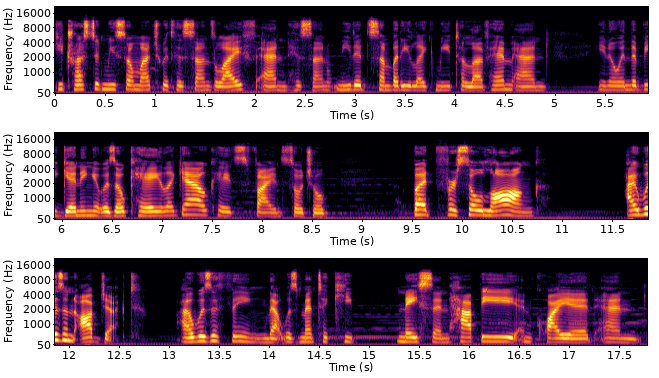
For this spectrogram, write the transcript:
He trusted me so much with his son's life, and his son needed somebody like me to love him. And, you know, in the beginning, it was okay, like, yeah, okay, it's fine, Sochil. But for so long, I was an object. I was a thing that was meant to keep Naasón happy and quiet and,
